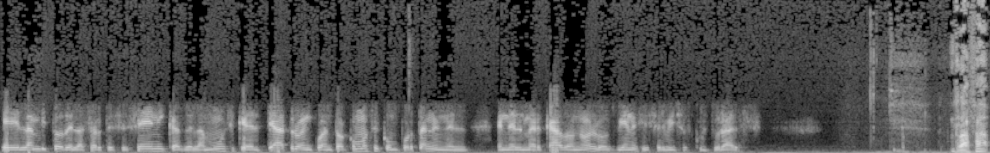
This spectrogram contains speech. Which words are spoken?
el ámbito de las artes escénicas, de la música, del teatro, en cuanto a cómo se comportan en el, en el mercado, ¿no? Los bienes y servicios culturales. Rafa,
